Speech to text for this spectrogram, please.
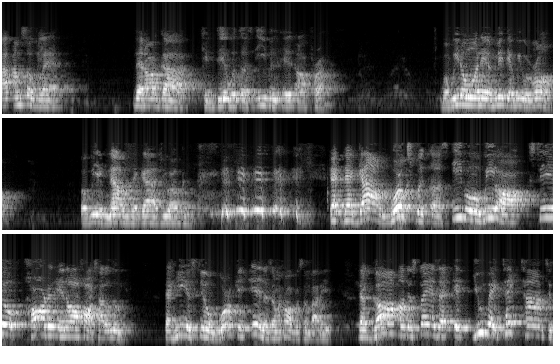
I, I'm so glad that our God can deal with us even in our pride. But we don't want to admit that we were wrong. But we acknowledge that God, you are good. that, that God works with us even when we are still hardened in our hearts. Hallelujah. That He is still working in us. I'm talking to somebody here. That God understands that you may take time to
